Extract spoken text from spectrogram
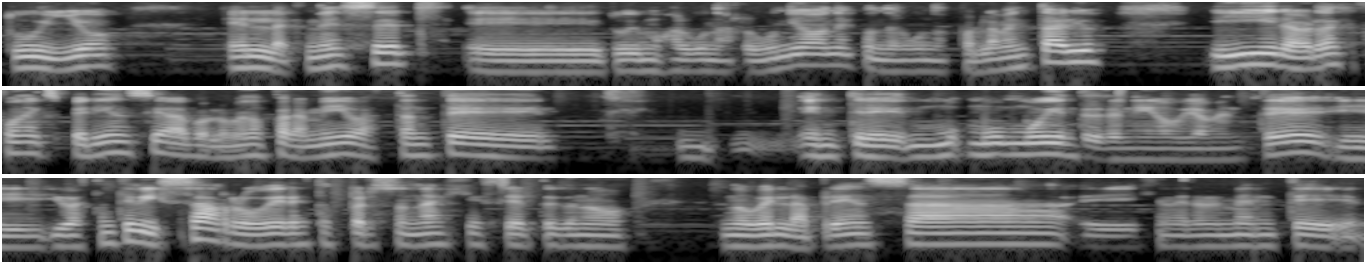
tú y yo en la Knesset, eh, tuvimos algunas reuniones con algunos parlamentarios y la verdad es que fue una experiencia, por lo menos para mí, bastante entre, muy, entretenido, obviamente, y, bastante bizarro ver estos personajes, ¿cierto? Que uno, ve en la prensa eh, generalmente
